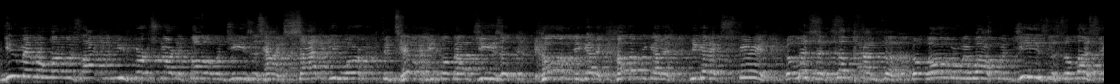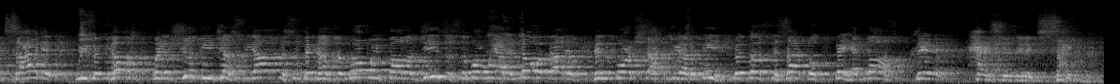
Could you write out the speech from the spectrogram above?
You remember what it was like when you first started following Jesus, how excited you were to tell people about Jesus. Come, you gotta come, you gotta, you gotta experience. But listen, sometimes the, the longer we walk with Jesus, the less excited we become when it should be just the opposite, because the more we follow Jesus, the more we ought to know about it, and the more excited we ought to be. But those disciples, they had lost their passion and excitement.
